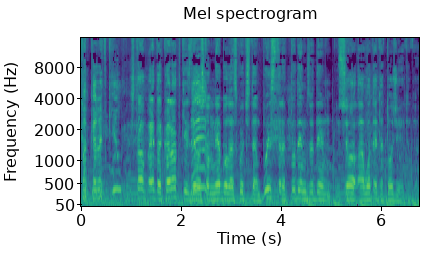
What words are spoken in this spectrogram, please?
Покороткил? чтобы это короткий сделать, чтобы не было скучно. Быстро, тудым-зудым. Все, а вот это тоже это. да.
